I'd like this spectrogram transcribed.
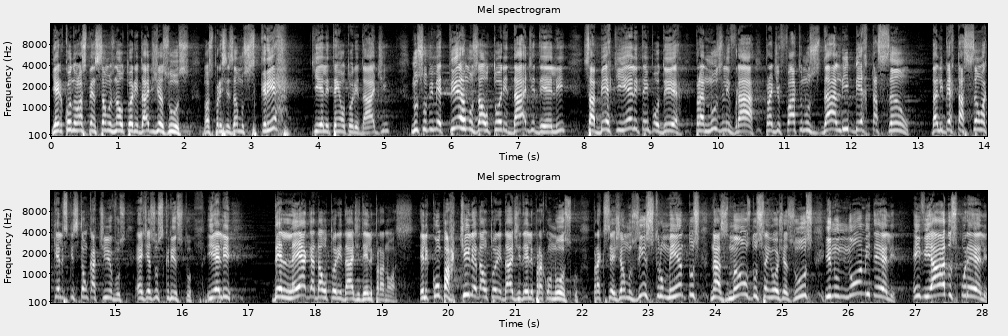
E aí, quando nós pensamos na autoridade de Jesus, nós precisamos crer que Ele tem autoridade, nos submetermos à autoridade dele, saber que ele tem poder para nos livrar, para de fato nos dar libertação, da libertação àqueles que estão cativos, é Jesus Cristo. E ele delega da autoridade dele para nós. Ele compartilha da autoridade dele para conosco, para que sejamos instrumentos nas mãos do Senhor Jesus e no nome dele enviados por Ele,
